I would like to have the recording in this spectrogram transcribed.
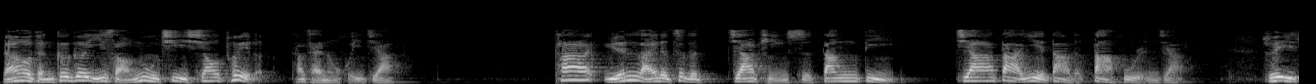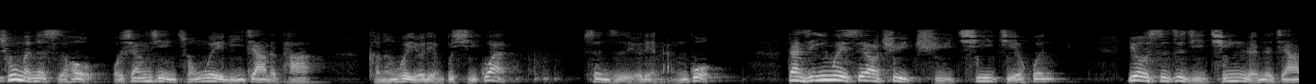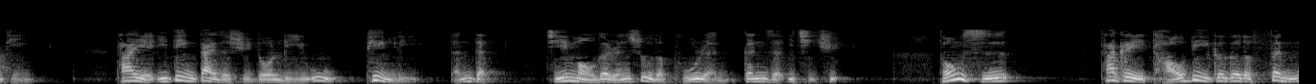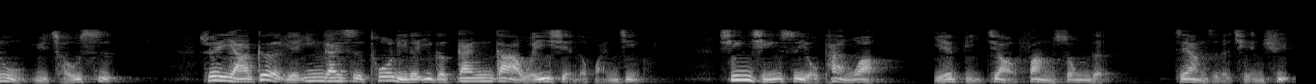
然后等哥哥以嫂怒气消退了，他才能回家。他原来的这个家庭是当地家大业大的大户人家，所以出门的时候，我相信从未离家的他可能会有点不习惯，甚至有点难过。但是因为是要去娶妻结婚，又是自己亲人的家庭。他也一定带着许多礼物、聘礼等等，及某个人数的仆人跟着一起去。同时，他可以逃避哥哥的愤怒与仇视，所以雅各也应该是脱离了一个尴尬、危险的环境，心情是有盼望，也比较放松的这样子的前去。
